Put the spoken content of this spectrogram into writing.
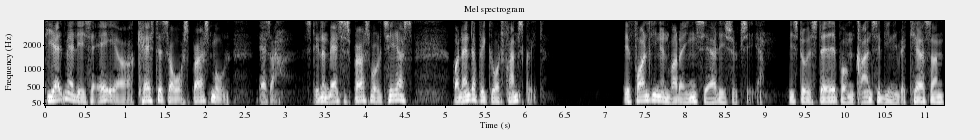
De hjalp med at læse af og kaste sig over spørgsmål. Altså, stille en masse spørgsmål til os, hvordan der blev gjort fremskridt. Ved frontlinjen var der ingen særlige succeser. Vi stod stadig på en grænselinje ved Kherson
